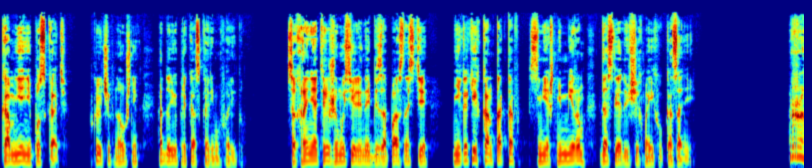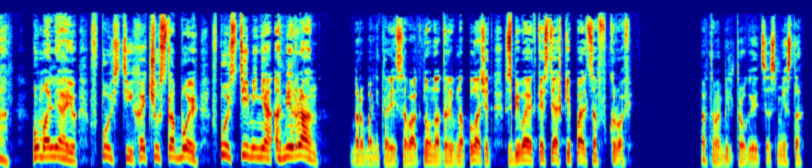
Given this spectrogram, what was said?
Ко мне не пускать». Включив наушник, отдаю приказ Кариму Фариду. «Сохранять режим усиленной безопасности, никаких контактов с внешним миром до следующих моих указаний». «Ран, Умоляю, впусти, хочу с тобой, впусти меня, Амиран!» Барабанит Алиса в окно, надрывно плачет, сбивает костяшки пальцев в кровь. Автомобиль трогается с места,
